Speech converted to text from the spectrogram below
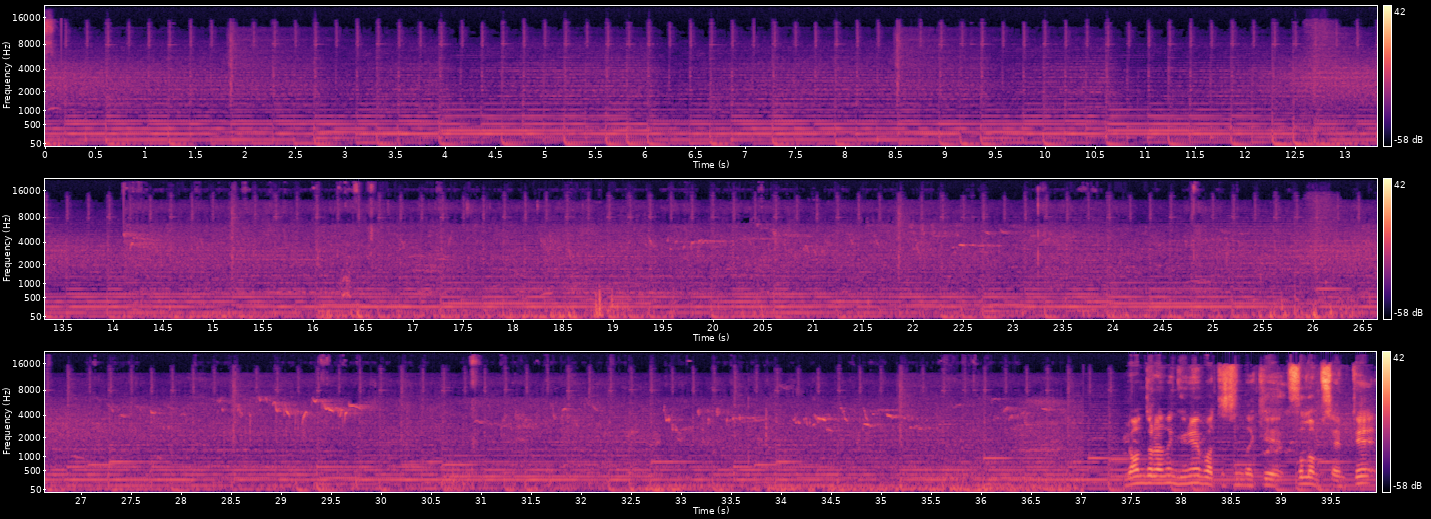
Londra'nın güneybatısındaki Fulham semti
